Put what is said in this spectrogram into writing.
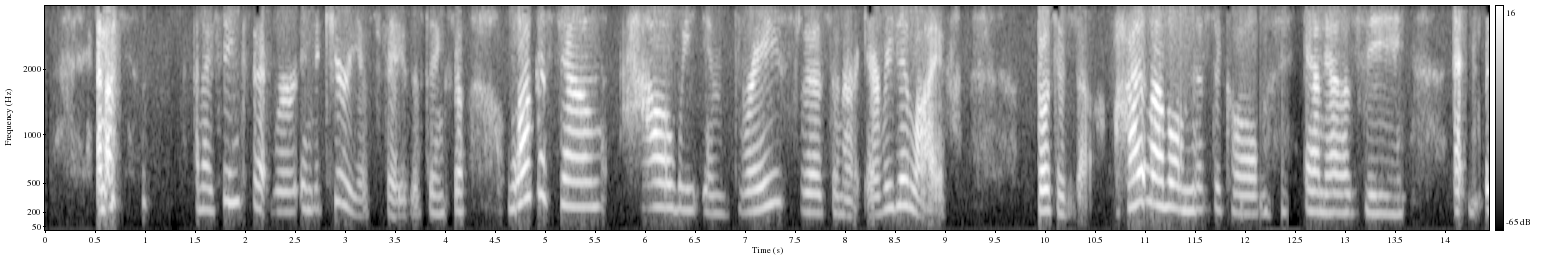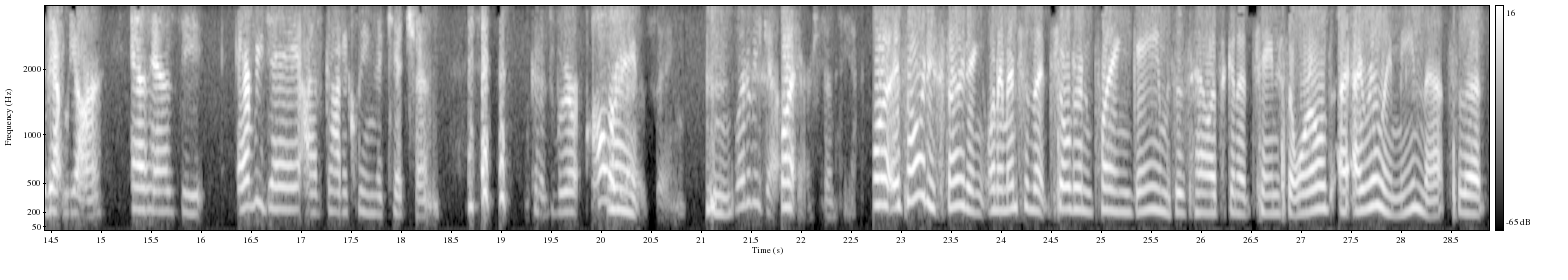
And I, and I think that we're in the curious phase of things. So walk us down how we embrace this in our everyday life, both as a high level mystical and as the that we are, and as the everyday I've got to clean the kitchen because we're all right. of those things. Mm-hmm. Where do we go well, there, Cynthia? Well, it's already starting. When I mentioned that children playing games is how it's going to change the world, I, I really mean that. So that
